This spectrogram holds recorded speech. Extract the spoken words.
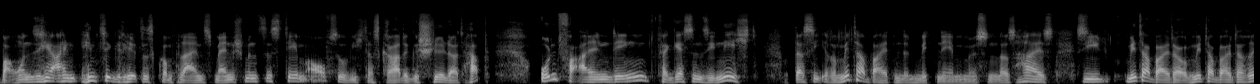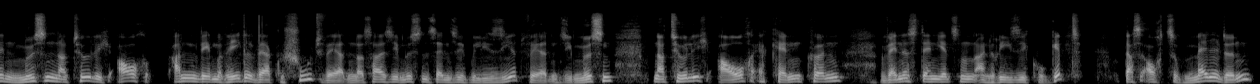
bauen Sie ein integriertes Compliance-Management-System auf, so wie ich das gerade geschildert habe. Und vor allen Dingen vergessen Sie nicht, dass Sie Ihre Mitarbeitenden mitnehmen müssen. Das heißt, Sie Mitarbeiter und Mitarbeiterinnen müssen natürlich auch an dem Regelwerk geschult werden. Das heißt, sie müssen sensibilisiert werden. Sie müssen natürlich auch erkennen können, wenn es denn jetzt nun ein Risiko gibt, das auch zu melden.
